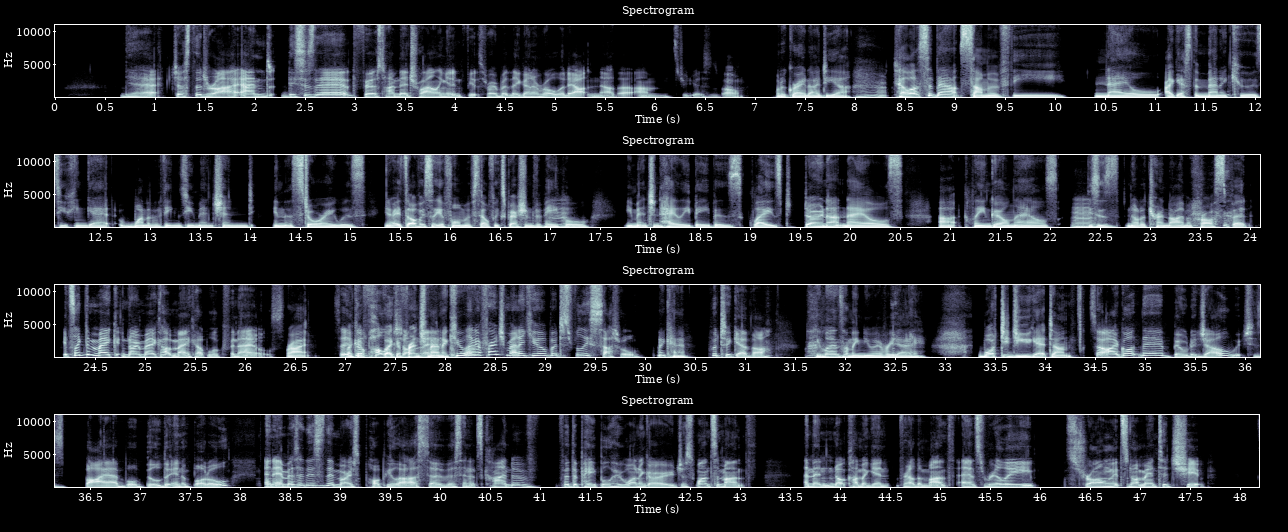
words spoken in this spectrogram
Yeah, just the dry. And this is their first time they're trialing it in Fitzroy, but they're going to roll it out in other um, studios as well. What a great idea! Tell us about some of the nail, I guess, the manicures you can get. One of the things you mentioned in the story was, you know, it's obviously a form of self expression for Mm. people. You mentioned Hailey Bieber's glazed donut nails, uh, clean girl nails. Mm. This is not a trend I'm across, but It's like the make no makeup makeup look for nails. right. So Like a- like a French manicure? like a French manicure, but just really subtle, Okay. put together. You learn something new every day. what did you get done? So I got their Builder Gel, which is Biab or Builder in a bottle. And Emma said this is their most popular service. And it's kind of for the people who want to go just once a month and then not come again for another month. And it's really strong. It's not meant to chip.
